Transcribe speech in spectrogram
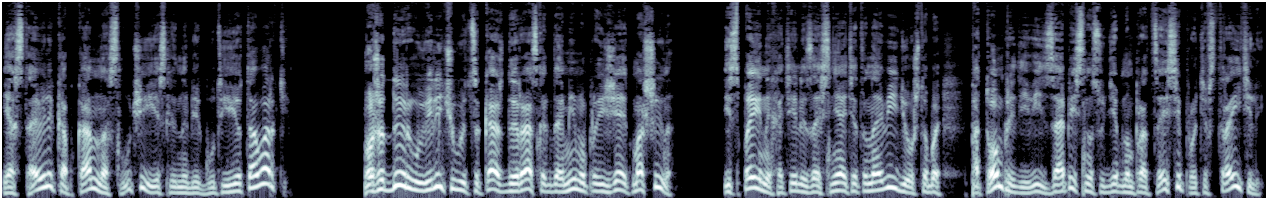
и оставили капкан на случай, если набегут ее товарки. Может, дыры увеличиваются каждый раз, когда мимо проезжает машина. И Спейны хотели заснять это на видео, чтобы потом предъявить запись на судебном процессе против строителей.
